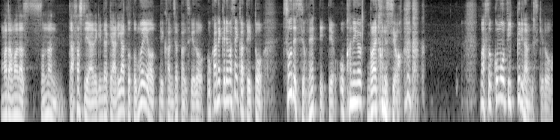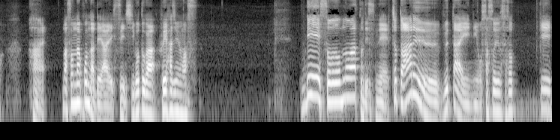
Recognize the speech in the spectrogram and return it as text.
まだまだそんなん出させてやれるだけありがとうと思えよっていう感じだったんですけど、お金くれませんかって言うと、そうですよねって言ってお金がもらえたんですよ。まあそこもびっくりなんですけど、はい。まあそんなこんなであ仕事が増え始めます。で、その後ですね、ちょっとある舞台にお誘いを誘って、で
